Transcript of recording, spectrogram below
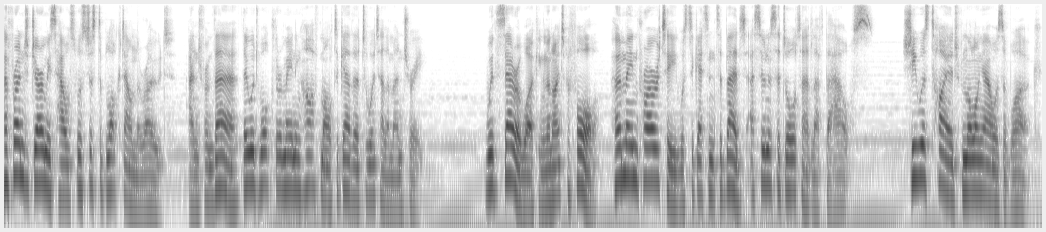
Her friend Jeremy's house was just a block down the road, and from there they would walk the remaining half mile together to Witt Elementary. With Sarah working the night before, her main priority was to get into bed as soon as her daughter had left the house. She was tired from the long hours of work,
